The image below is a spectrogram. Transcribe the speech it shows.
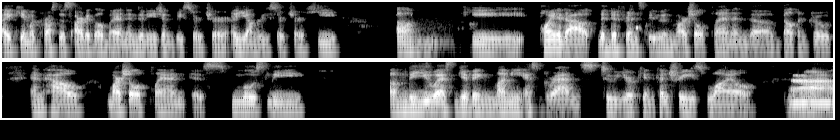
I, I came across this article by an Indonesian researcher, a young researcher. He um, he pointed out the difference between Marshall Plan and the Belt and Road, and how Marshall Plan is mostly um, the U.S. giving money as grants to European countries, while uh,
